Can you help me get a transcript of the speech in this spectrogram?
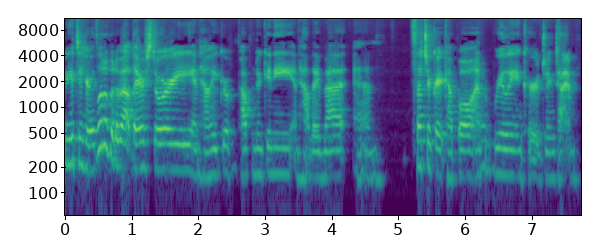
we get to hear a little bit about their story and how he grew up in Papua New Guinea and how they met. And such a great couple and a really encouraging time.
